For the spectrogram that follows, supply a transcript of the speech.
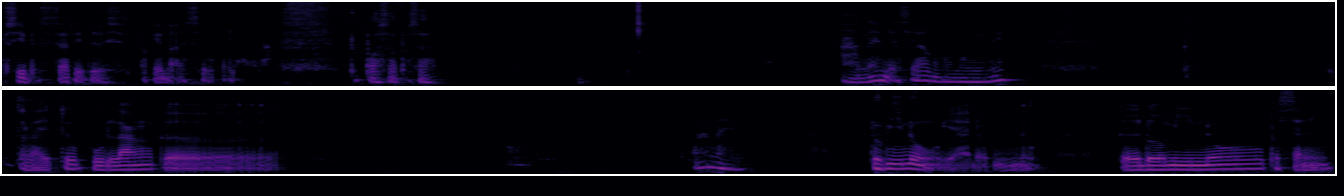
Porsi besar itu pakai bakso ya Aduh, poso poso. Aneh ndak sih aku ngomong ini? Setelah itu pulang ke ke mana ya? Domino ya Domino. Ke Domino pesen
